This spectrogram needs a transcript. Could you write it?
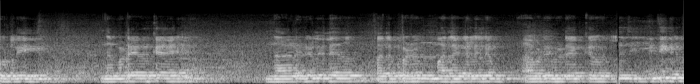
പുള്ളി നമ്മുടെയൊക്കെ നാടുകളിൽ പലപ്പോഴും മലകളിലും അവിടെ ഇവിടെയൊക്കെ ഉള്ള രീതികൾ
